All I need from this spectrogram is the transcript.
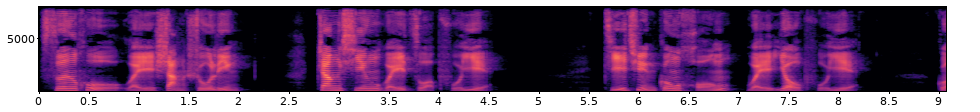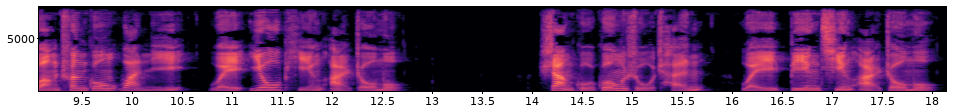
孙护为尚书令，张兴为左仆射，吉郡公弘为右仆射，广川公万尼为幽平二州牧，上古公汝臣为兵卿二州牧。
